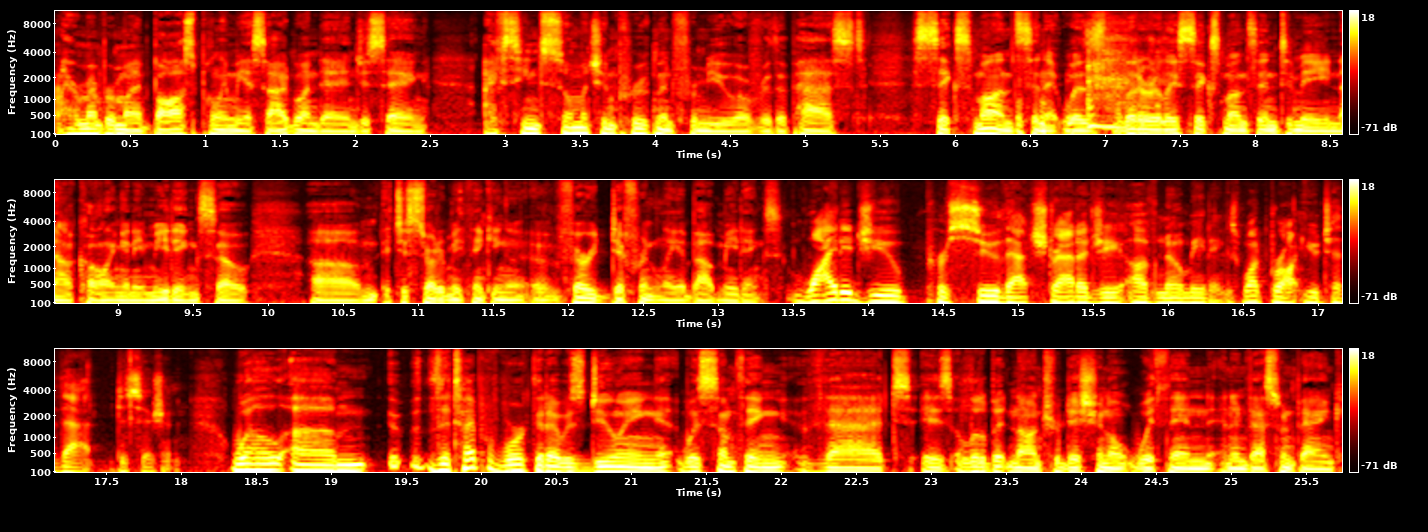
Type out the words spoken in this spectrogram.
I remember my boss pulling me aside one day and just saying, I've seen so much improvement from you over the past six months. And it was literally six months into me not calling any meetings. So um, it just started me thinking uh, very differently about meetings. Why did you pursue that strategy of no meetings? What brought you to that decision? Well, um, the type of work that I was doing was something that is a little bit non traditional within an investment bank.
